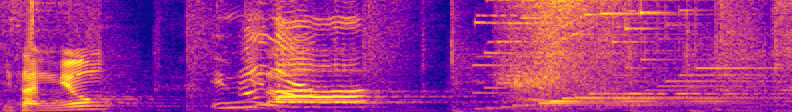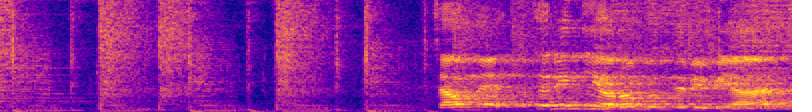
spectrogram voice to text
이상용. 입니다. 자 오늘 테린이 여러분들을 위한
